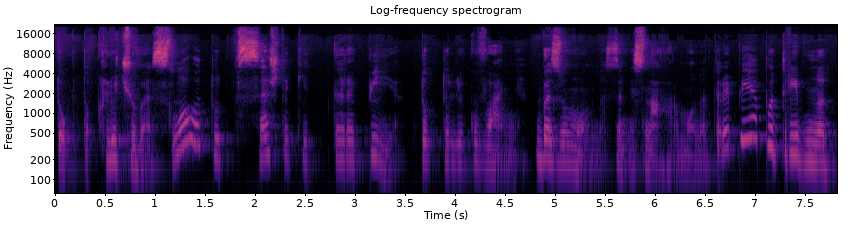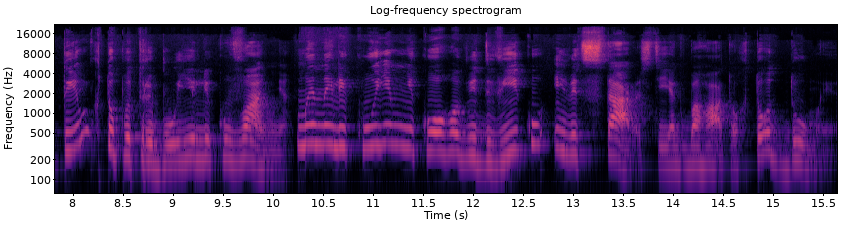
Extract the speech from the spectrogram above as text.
Тобто ключове слово тут все ж таки терапія, тобто лікування. Безумовно, замісна гормонотерапія потрібна тим, хто потребує лікування. Ми не лікуємо нікого від віку і від старості, як багато хто думає.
